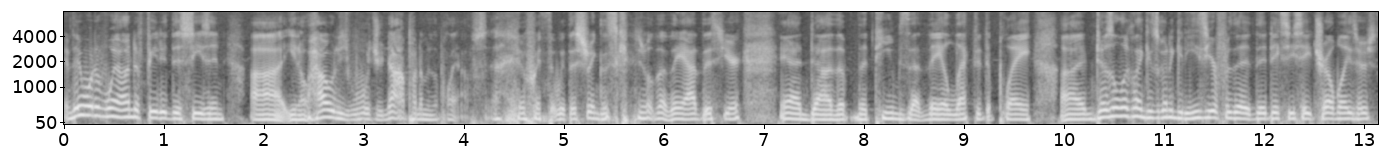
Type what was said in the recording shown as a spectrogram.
if they would have went undefeated this season, uh, you know, how would you, would you not put them in the playoffs with with the strength of schedule that they had this year and uh, the the teams that they elected to play? Uh, doesn't look like it's going to get easier for the, the Dixie State Trailblazers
